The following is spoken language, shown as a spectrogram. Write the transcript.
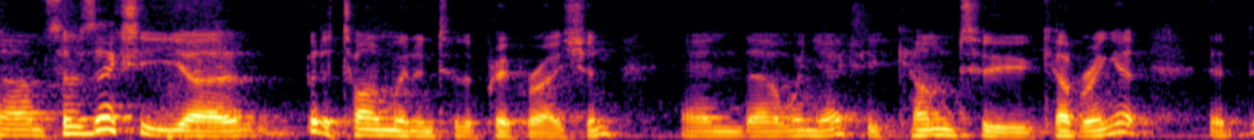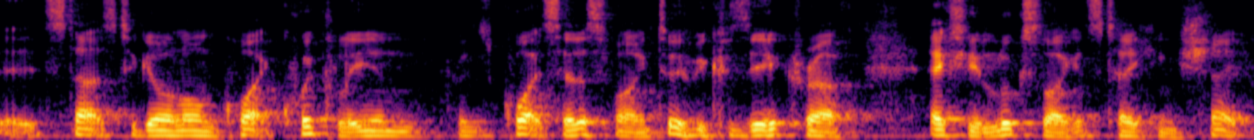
um, so there's actually uh, a bit of time went into the preparation and uh, when you actually come to covering it, it, it, starts to go along quite quickly and it's quite satisfying too because the aircraft actually looks like it's taking shape.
